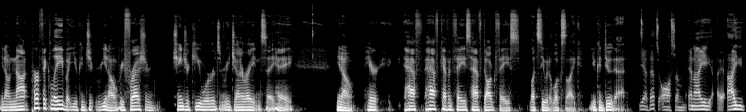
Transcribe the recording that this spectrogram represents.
you know, not perfectly, but you can, you know, refresh and change your keywords and regenerate and say, hey, you know, here, half, half Kevin face, half dog face. Let's see what it looks like. You can do that. Yeah, that's awesome. And I, I,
